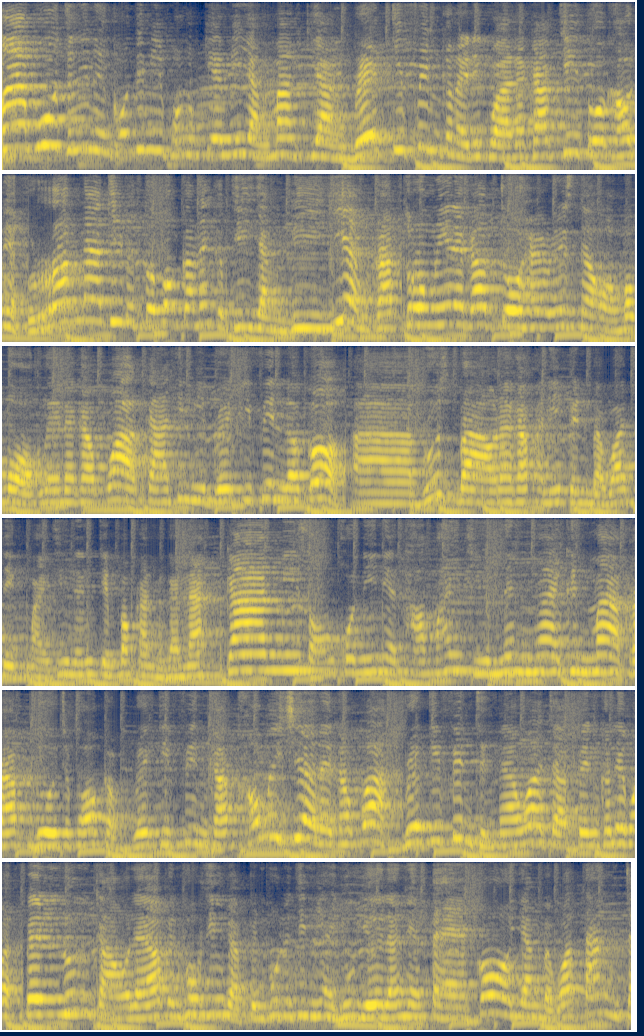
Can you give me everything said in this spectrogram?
มาพูดถึงอีกหนึ่งคนที่มีผลกับเกมนี้อย่างมากอย่างเบรดกิฟฟินกันหน่อยดีกว่านะครับ ที่ตัวเขาเนี่ยรับหน้าที่เป็นตัวป้องกันให้กับทีมอย่างดีเยี่ยมครับ ตรงนี้นะครับโจแฮร์ริสเนี่ยออกมาบอกเลยนะครับว่าการที่มีเบรดกิฟฟินแล้วก็อ่าบรูซบราวน์นะครับ อันนี้เป็นแบบว่าเด็กใหม่ที่เน้นเกมป้องกันเหมือนกันนะ การมี 2 คนนี้เนี่ยทำให้ทีมเล่นง่ายขึ้นมากครับ โดยเฉพาะกับเบรดกิฟฟินครับเขาไม่เชื่อเลยครับว่าเบรดกิฟฟินถึงแม้ว่าจะเป็นเขาเรียกว่าเป็นรุ่นเก่าแล้วเป็นพวกที่แบบเป็นผู้เล่นที่มีอายุเยอะแล้วเนี่ยแต่ก็ยังแบบว่าตั้งใจ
